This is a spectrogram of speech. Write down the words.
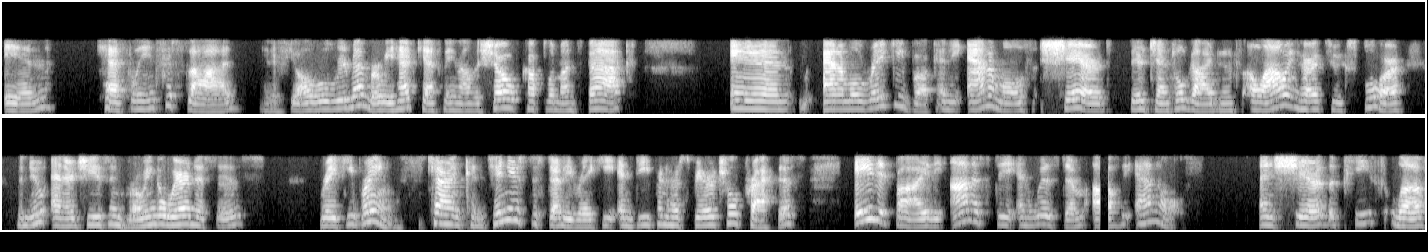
in Kathleen Prasad. And if y'all will remember, we had Kathleen on the show a couple of months back and Animal Reiki book, and the animals shared their gentle guidance, allowing her to explore the new energies and growing awarenesses Reiki brings. Karin continues to study Reiki and deepen her spiritual practice, aided by the honesty and wisdom of the animals, and share the peace, love,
